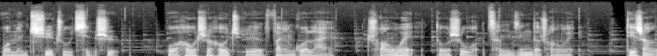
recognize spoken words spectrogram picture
我们去住寝室。我后知后觉反应过来，床位都是我曾经的床位，地上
